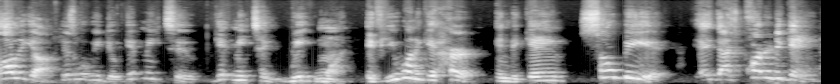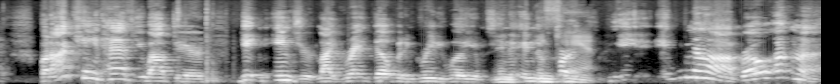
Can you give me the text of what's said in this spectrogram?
all of y'all, here's what we do. Get me to get me to week one. If you want to get hurt in the game, so be it. That's part of the game. But I can't have you out there getting injured like Grant Delpit and Greedy Williams in, in, in the first. Nah, bro. Uh-uh.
